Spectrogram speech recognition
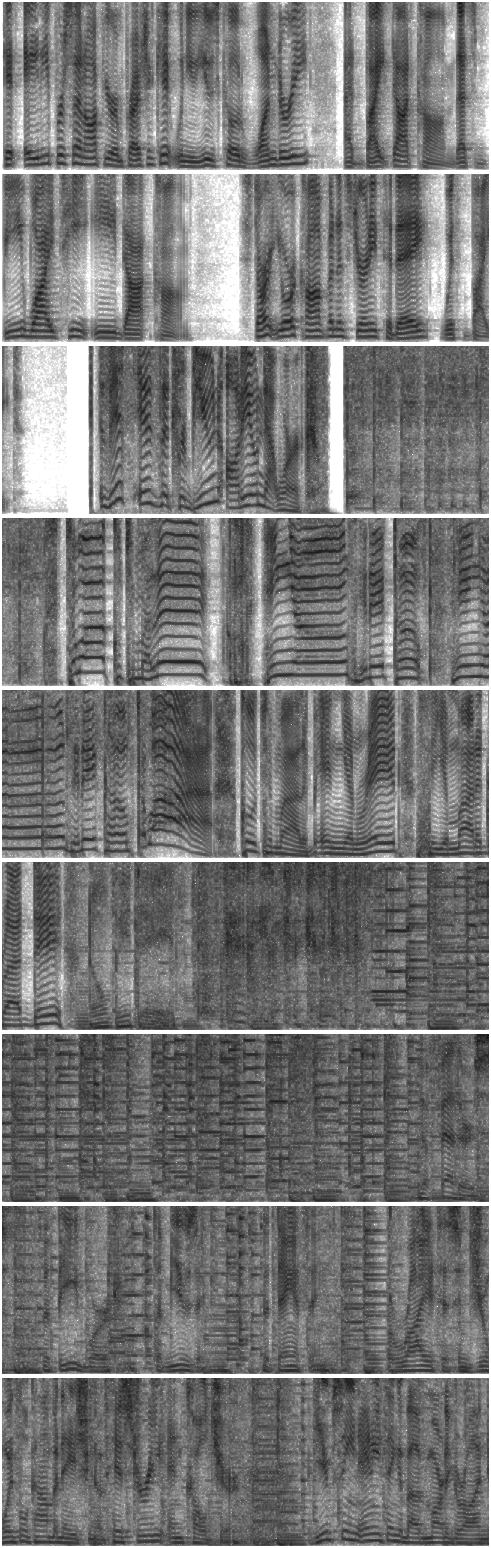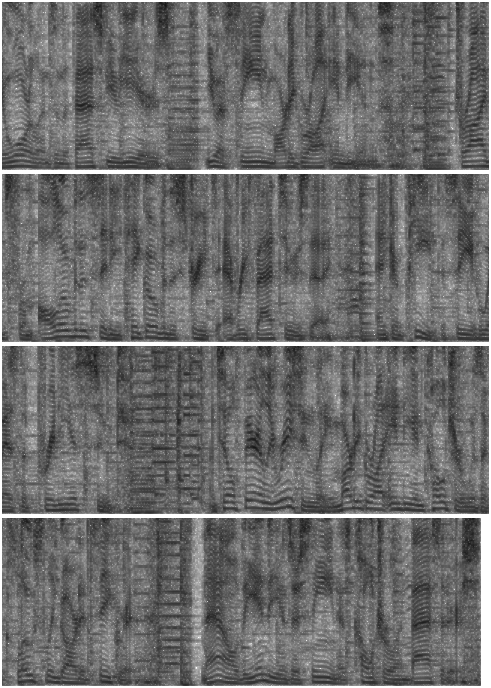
Get 80% off your impression kit when you use code WONDERY at Byte.com. That's B-Y-T-E dot com. Start your confidence journey today with Byte. This is the Tribune Audio Network. Chawa kuchimale. Hinyans, here they come. Hinyans, here they come. Chawa kuchimale. Indian red. See your Mardi Gras day. Don't be dead. The beadwork, the music, the dancing, a riotous and joyful combination of history and culture. If you've seen anything about Mardi Gras in New Orleans in the past few years, you have seen Mardi Gras Indians. Tribes from all over the city take over the streets every Fat Tuesday and compete to see who has the prettiest suit. Until fairly recently, Mardi Gras Indian culture was a closely guarded secret. Now, the Indians are seen as cultural ambassadors.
